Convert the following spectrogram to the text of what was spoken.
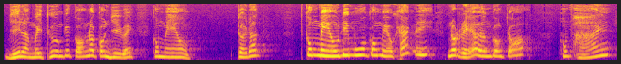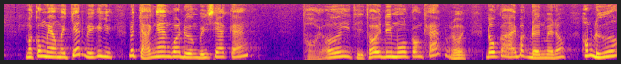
Vậy là mày thương cái con nó con gì vậy? Con mèo. Trời đất, Con mèo đi mua con mèo khác đi. Nó rẻ hơn con chó. Không phải, Mà con mèo mày chết vì cái gì? Nó chạy ngang qua đường, bị xe cán. Thôi ơi, thì thôi, đi mua con khác rồi. Đâu có ai bắt đền mày đâu. Không được.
